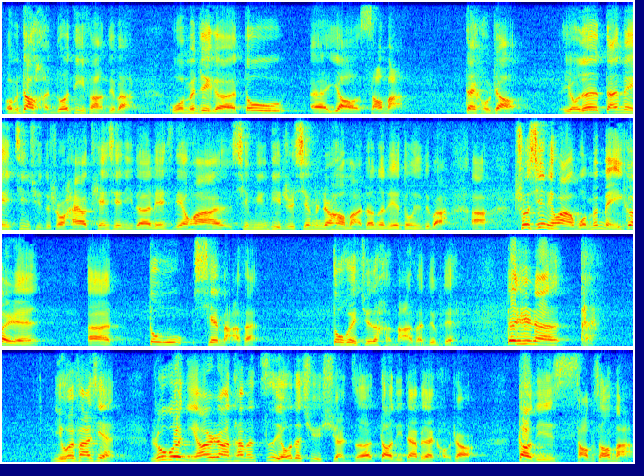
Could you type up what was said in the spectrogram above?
我们到很多地方对吧？我们这个都呃要扫码，戴口罩。有的单位进去的时候还要填写你的联系电话、姓名、地址、身份证号码等等这些东西，对吧？啊，说心里话，我们每一个人，呃，都嫌麻烦，都会觉得很麻烦，对不对？但是呢，你会发现，如果你要是让他们自由的去选择到底戴不戴口罩，到底扫不扫码，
